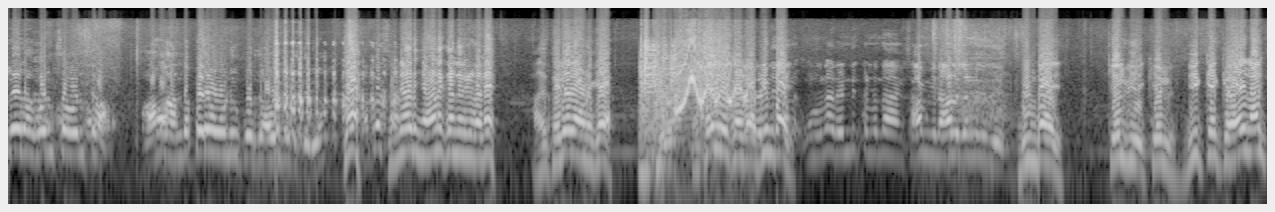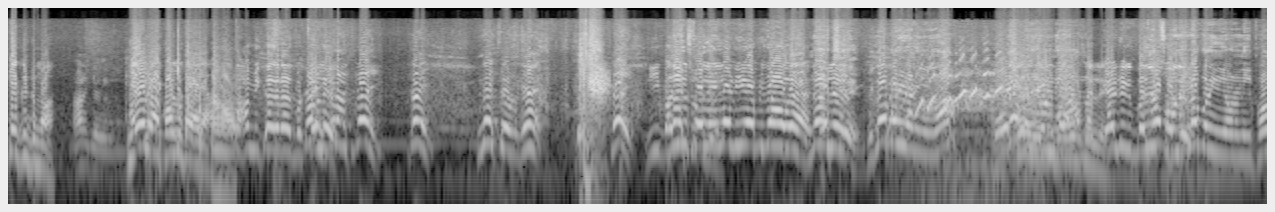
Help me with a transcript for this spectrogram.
இல்ல ஒரு நிமிஷம் ஒரு நிமிஷம். அவன் அந்த பையன் ஒண்ணுக்கு போறது எப்படி தெரியும்? ஏய், பின்னாடி ஞான கண்ணு அது தெரியாதா உனக்கு? நான் கேள்வி கேட்கறா பீம்பாய் உனக்குன்னா ரெண்டு கண்ணு தான். சாமிக்கு நாலு கண்ணு இருக்குது பீம்பாய் கேள்வி கேளு. நீ கேட்கிறாய் நான் கேட்கட்டுமா? கேளுடா கோமட்டாயா சாமி கேக்குறாரு சொல்லு. டேய் டேய் என்ன சொல்றீங்க டேய் நீ பதில் சொல்லு இல்ல நீ சொல்லு? என்ன பண்ணீங்க நீங்க கேள்விக்கு பதில் சொல்லு. கேள்விக்கு பதில் சொல்லு. என்ன பண்ணீங்க அவன நீங்க இப்போ?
